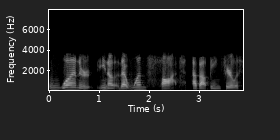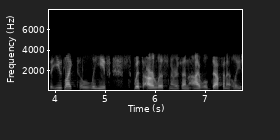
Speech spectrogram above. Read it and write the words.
one or you know that one thought about being fearless that you'd like to leave with our listeners, and I will definitely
